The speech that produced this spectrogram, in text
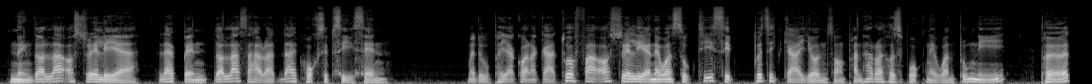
1 ดอลลาร์ออสเตรเลียแลกเป็นดอลลาร์สหรัฐได้ 64 เซนต์มาดูพยากรณ์อากาศทั่วฟ้าออสเตรเลียในวันศุกร์ที่ 10 พฤศจิกายน 2566 ในวันพรุ่งนี้ เพิร์ธ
